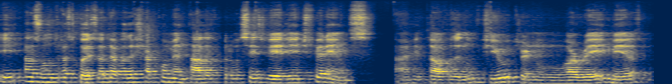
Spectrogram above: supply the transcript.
E as outras coisas eu até vou deixar comentado aqui para vocês verem a diferença. Tá? A gente estava fazendo um filter no array mesmo,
